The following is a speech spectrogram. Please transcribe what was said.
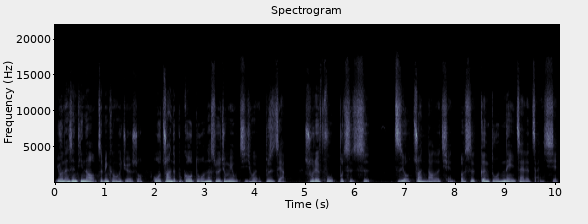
有男生听到这边可能会觉得说，我赚的不够多，那是不是就没有机会？不是这样。所谓的富，不只是只有赚到的钱，而是更多内在的展现。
